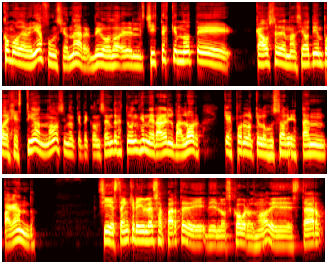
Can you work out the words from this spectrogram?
como debería funcionar. Digo, el chiste es que no te cause demasiado tiempo de gestión, ¿no? Sino que te concentres tú en generar el valor, que es por lo que los usuarios están pagando. Sí, está increíble esa parte de, de los cobros, ¿no? De estar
